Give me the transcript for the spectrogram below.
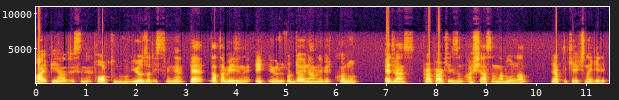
IP adresini, portunu, user ismini ve database'ini ekliyoruz. Burada önemli bir konu Advanced Properties'in aşağısında bulunan Replication'a gelip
